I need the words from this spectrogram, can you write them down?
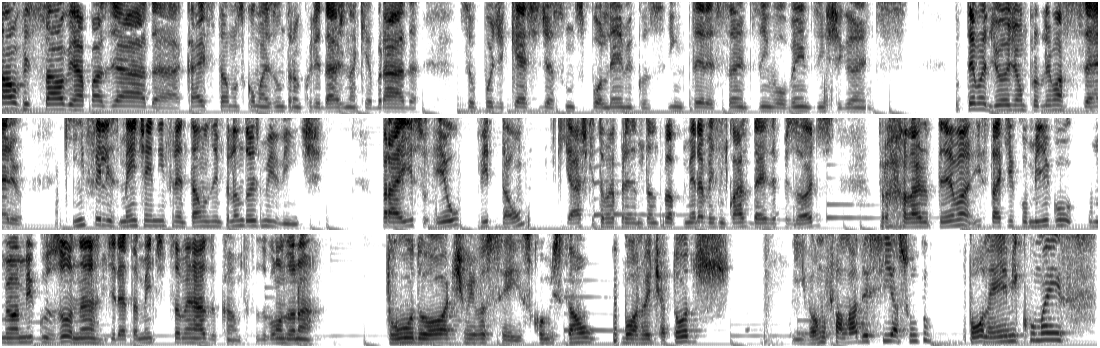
Salve, salve, rapaziada! Cá estamos com mais um Tranquilidade na Quebrada, seu podcast de assuntos polêmicos, interessantes, envolventes e instigantes. O tema de hoje é um problema sério que infelizmente ainda enfrentamos em pleno 2020. Para isso, eu, Vitão, que acho que estou me apresentando pela primeira vez em quase 10 episódios, para falar do tema, está aqui comigo o meu amigo Zonan, diretamente de São Bernardo do Campo. Tudo bom, Zonan? Tudo ótimo e vocês? Como estão? Boa noite a todos. E vamos falar desse assunto polêmico, mas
